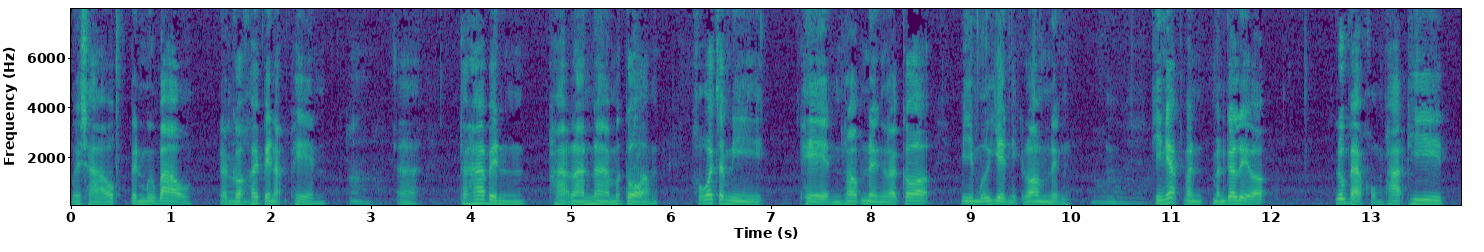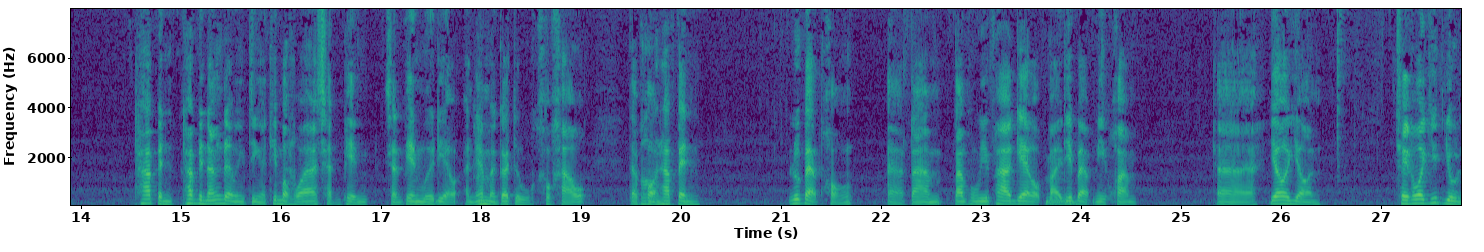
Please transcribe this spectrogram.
มื้อเช้าเป็นมื้อเบา แล้วก็อืมค่อยเป็นหนักเพนอ๋ออ่าแต่ถ้าเป็นพระร้านนาเมื่อก่อนเขาก็จะมีเพนรอบหนึ่งแล้วก็มีมื้อเย็นอีกรอบหนึ่งทีเนี้ยมันมันก็เลยว่ารูปแบบของพระที่ถ้าเป็นถ้าเป็นนั่งเดิมจริงๆอะที่บอกว่าฉันเพนฉันเพนมื้อเดียว อันเนี้ยมันก็ดูเขาๆแต่พอถ้าเป็นรูปแบบของ อ่าตามตามภูมิภาคแยกออกไปที่แบบมีความอ่าย่อหย่อน ใช้คำว่ายืดหยุ่น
